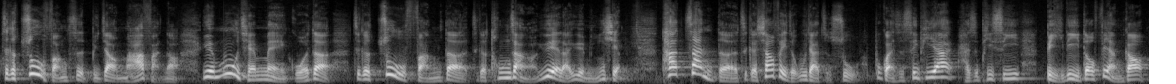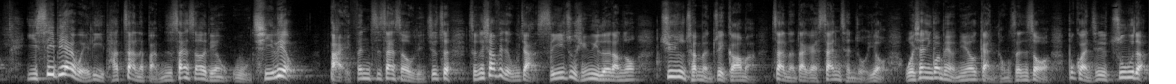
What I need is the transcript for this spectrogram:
这个住房是比较麻烦的，因为目前美国的这个住房的这个通胀啊越来越明显，它占的这个消费者物价指数，不管是 CPI 还是 PCE 比例都非常高。以 CPI 为例，它占了百分之三十二点五七六。百分之三十五点，就是整个消费者物价、十一住行预热当中，居住成本最高嘛，占了大概三成左右。我相信观众朋友你有感同身受，不管这是租的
